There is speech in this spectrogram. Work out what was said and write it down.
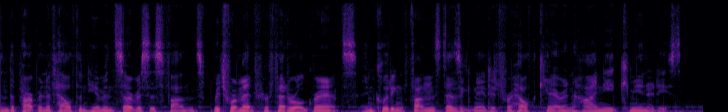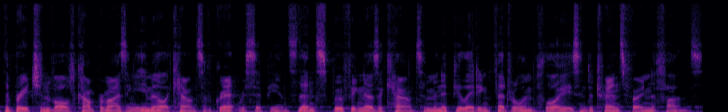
in Department of Health and Human Services funds, which were meant for federal grants, including funds designated for healthcare in high need communities. The breach involved compromising email accounts of grant recipients, then spoofing those accounts and manipulating federal employees into transferring the funds.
